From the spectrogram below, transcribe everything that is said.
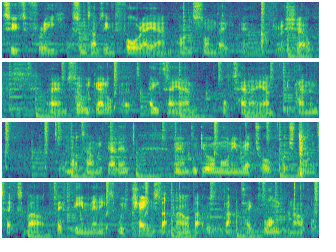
2 to 3, sometimes even 4 a.m. on a Sunday uh, after a show. Um, so we get up at 8 a.m. or 10 a.m. depending on what time we get in. Um, we do a morning ritual, which normally takes about 15 minutes. We've changed that now. That was that takes longer now, but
